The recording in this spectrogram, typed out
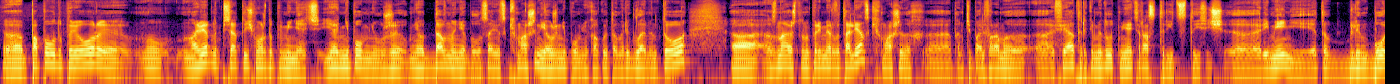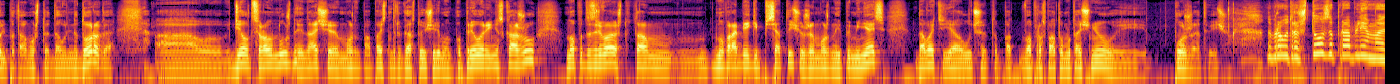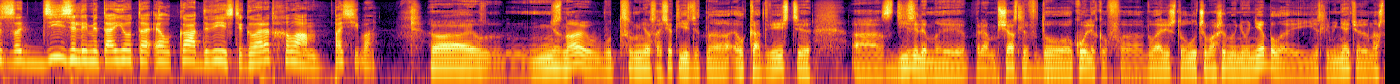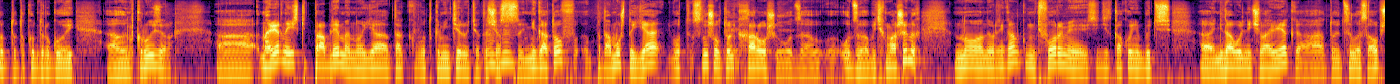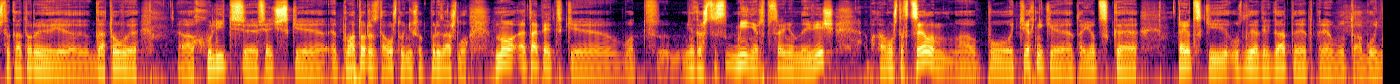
по поводу приоры, ну, наверное, 50 тысяч можно поменять. Я не помню уже, у меня давно не было советских машин, я уже не помню, какой там регламент ТО. А, знаю, что, например, в итальянских машинах, э, там типа Альфа Ромео, Фиат рекомендуют менять раз 30 тысяч э, ремень, и это, блин, боль, потому что это довольно дорого. А делать все равно нужно, иначе можно попасть на дорогостоящий ремонт. По приори не скажу, но подозреваю, что там на пробеге 50 тысяч уже можно и поменять. Давайте я лучше это вопрос потом уточню и позже отвечу. Доброе утро. Что за проблемы с дизелями Toyota LK200? Говорят, хлам. Спасибо. А, не знаю, вот у меня сосед ездит на ЛК-200 а, с дизелем и прям счастлив до коликов. А, говорит, что лучше машины у него не было, и если менять ее на что-то, то такой другой а, Land Cruiser – наверное, есть какие-то проблемы, но я так вот комментировать это угу. сейчас не готов, потому что я вот слышал только хорошие отзывы, отзывы об этих машинах, но наверняка на каком-нибудь форуме сидит какой-нибудь э, недовольный человек, а то и целое сообщество, которые э, готовы э, хулить всячески этот мотор из-за того, что у них что-то произошло. Но это опять-таки, вот, мне кажется, менее распространенная вещь, потому что в целом по технике тойотская тойотские узлы агрегаты это прям вот огонь.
